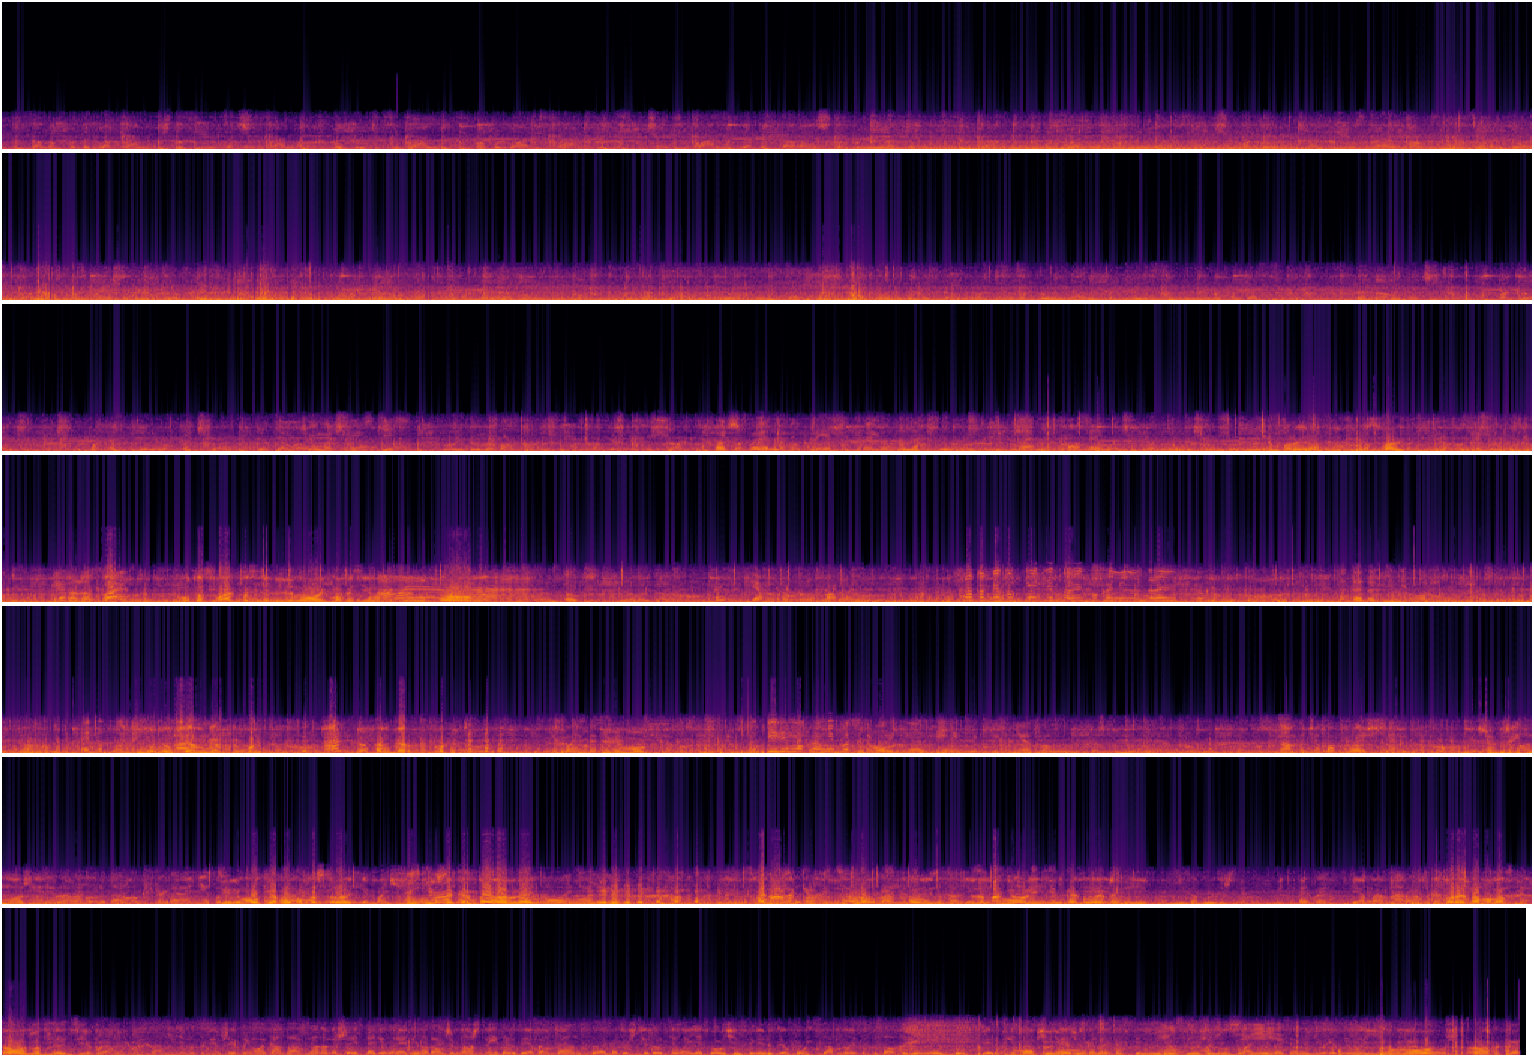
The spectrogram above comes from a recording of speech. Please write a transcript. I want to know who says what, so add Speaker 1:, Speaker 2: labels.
Speaker 1: пацанов под облаками Что
Speaker 2: Что, не
Speaker 1: чай.
Speaker 2: здесь?
Speaker 1: Еще
Speaker 2: Хочешь по этому проехать району, да? Да? Смотрим.
Speaker 3: По району тут асфальт.
Speaker 2: Я же асфальт.
Speaker 3: Вот асфальт постелили новый в магазинах. Ты что, не?
Speaker 2: А, Точно. Тему забыла, папа. Ну что-то мне тут ни один домик пока не нравится. Вот этот ничего. Этот будет
Speaker 3: Что вообще ангар
Speaker 2: неаккуратный.
Speaker 3: какой?
Speaker 2: А?
Speaker 3: Ангар какой?
Speaker 2: Тихонько.
Speaker 3: Теремок.
Speaker 2: Ну, теремок нам не построить, у нас денег таких нету. Нам бы что попроще, чтобы жить можно было.
Speaker 3: Теремок я могу построить. Из гипсокартона, блядь. Снаружи кирпичом обклеено, зато не улетит как у этой.
Speaker 4: Не заблудишься. Это DFM.
Speaker 3: Которая там у нас летала, да, блядь.
Speaker 4: Сообщение, поступившее прямой контакт на номер 6101, а также в наш твиттер, DFM Dance, Катюша Федотина, я тебя очень сильно люблю, будь со мной, подписался Денис, из Перми, сообщение, хочу сказать, как сильно люблю свою жену, Златину Татьяну Юрьевну, ее хорошую.
Speaker 3: А, такая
